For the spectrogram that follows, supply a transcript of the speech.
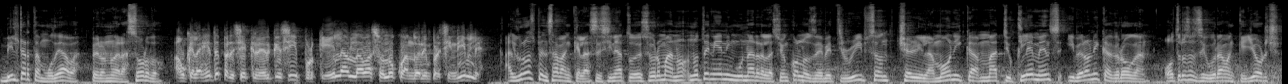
Bill tartamudeaba, pero no era sordo. Aunque la gente parecía creer que sí, porque él hablaba solo cuando era imprescindible. Algunos pensaban que el asesinato de su hermano no tenía ninguna relación con los de Betty Ripson, Cherry LaMonica, Matthew Clemens y Verónica Grogan. Otros aseguraban que George,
